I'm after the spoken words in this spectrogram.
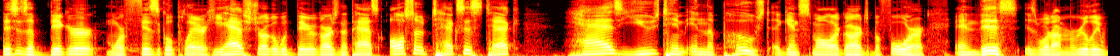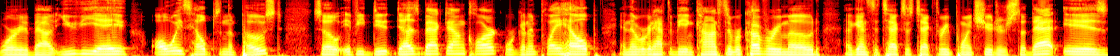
This is a bigger, more physical player. He has struggled with bigger guards in the past. Also, Texas Tech has used him in the post against smaller guards before, and this is what I'm really worried about. UVA always helps in the post, so if he do, does back down Clark, we're going to play help, and then we're going to have to be in constant recovery mode against the Texas Tech three point shooters. So that is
